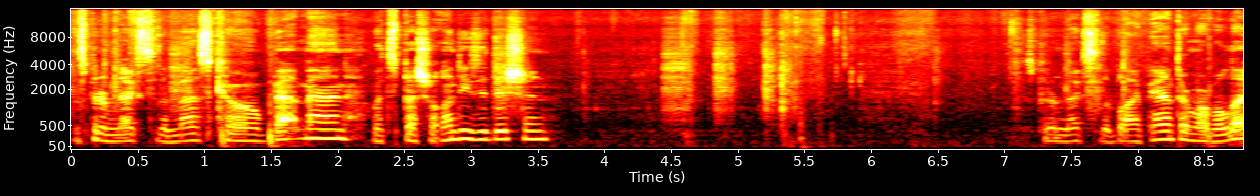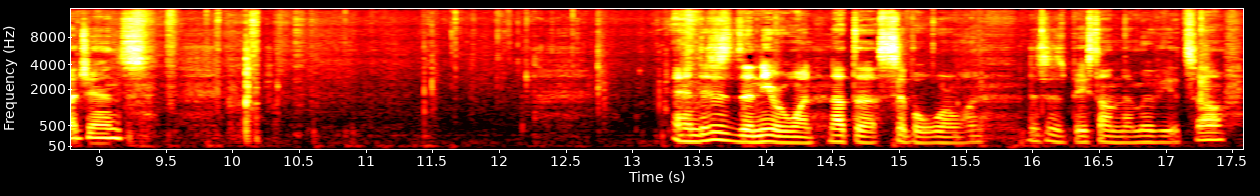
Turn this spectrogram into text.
let's put him next to the Mezco Batman with Special Undies Edition. Put him next to the Black Panther Marvel Legends. And this is the newer one, not the Civil War one. This is based on the movie itself.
